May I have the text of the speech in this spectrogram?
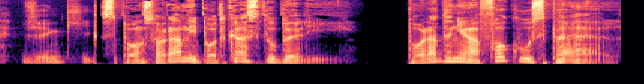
Dzięki. Sponsorami podcastu byli Poradnia Focus.pl,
